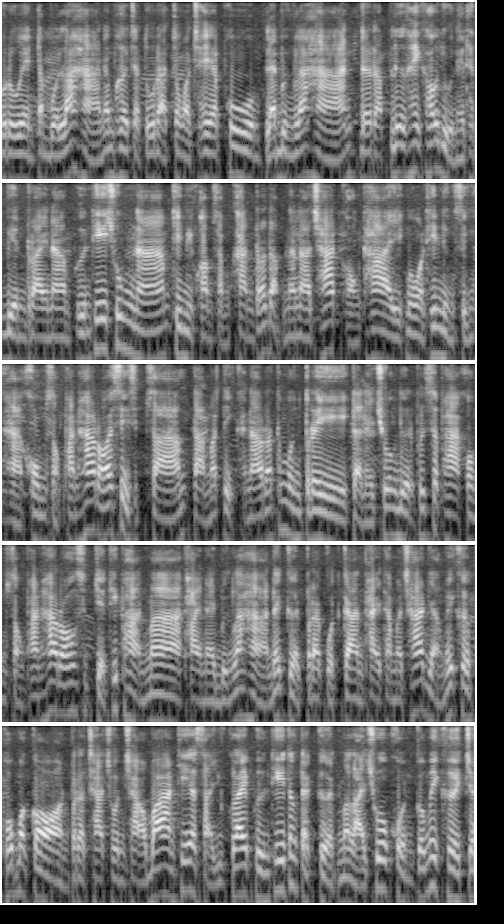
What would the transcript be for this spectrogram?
บริเวณตำบลละหารอำเภอจตุรัสจังหวัดชัยภูมิ และบึงละหารได้รับเลือกให้เขาอยู่ในทะเบียนรายนามพื้นที่ชุ่มน้ำที่มีความสำคัญระดับนานาชาติของไทยเมื่อวันที่ 1 สิงหาคม 2543 ตามมติคณะรัฐมนตรี แต่ในช่วงเดือนพฤษภาคม 2567 ที่ผ่านมา ภายในบึงละหารได้เกิดปรากฏการณ์ภัยธรรมชาติอย่างไม่เคยพบมาก่อน ประชาชนชาวบ้านที่อาศัยอยู่ใกล้พื้นที่ตั้งแต่เกิดมาหลายชั่วคนก็ไม่เคยเจ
